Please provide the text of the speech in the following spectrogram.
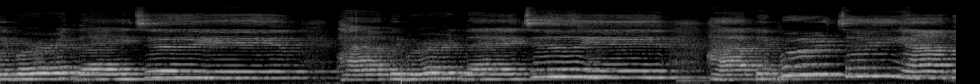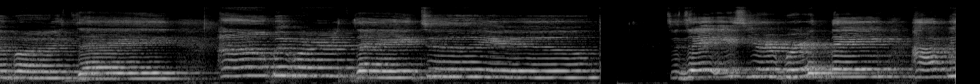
Happy birthday to you. Happy birthday to you. Happy birthday, happy birthday. Happy birthday to you. Today is your birthday. Happy,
